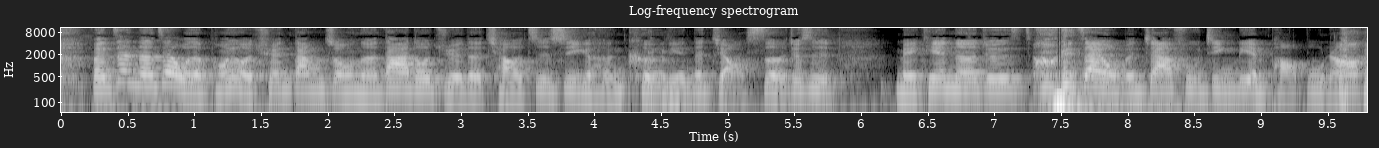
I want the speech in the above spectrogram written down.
反正呢，在我的朋友圈当中呢，大家都觉得乔治是一个很可怜的角色，就是每天呢，就是会在我们家附近练跑步，然后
